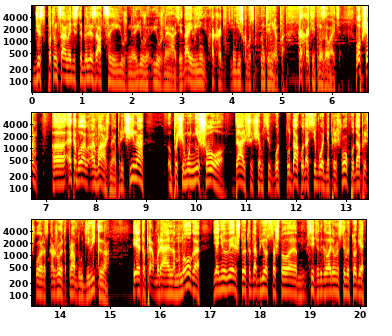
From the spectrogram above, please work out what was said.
дис, потенциальной дестабилизации Южной, Юж, Южной Азии, да, или, как хотите, Индийского субконтинента, как хотите называйте. В общем, э, это была важная причина, почему не шло дальше, чем вот туда, куда сегодня пришло, куда пришло, я расскажу, это правда удивительно. И это прям реально много. Я не уверен, что это добьется, что э, все эти договоренности в итоге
